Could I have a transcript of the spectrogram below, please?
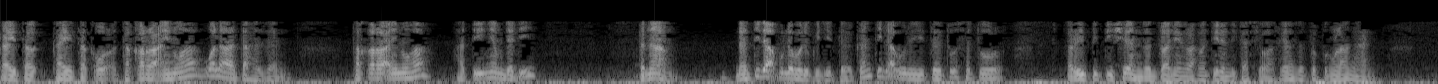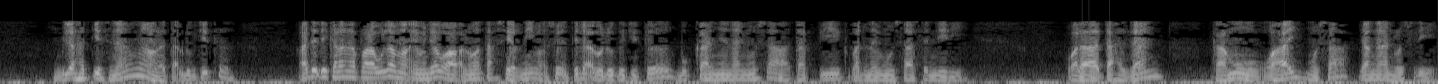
Kai taqarra ainuha wala tahzan. Taqarra ainuha hatinya menjadi tenang. Dan tidak pula berduka cita. Kan tidak berduka cita itu satu repetition tuan-tuan yang dirahmati dan dikasihi Allah sekalian satu pengulangan. Bila hati senang memanglah tak berduka cita. Ada di kalangan para ulama yang menjawab ulama tafsir ni maksudnya tidak berduka cita bukannya Nabi Musa tapi kepada Nabi Musa sendiri. Wala tahzan kamu wahai Musa jangan bersedih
